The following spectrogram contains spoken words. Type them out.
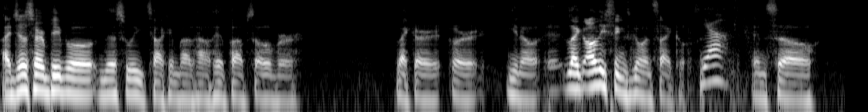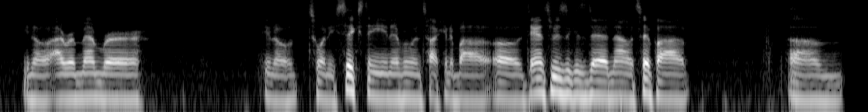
I just heard people this week talking about how hip hop's over, like or or you know, like all these things go in cycles. Yeah. And so, you know, I remember, you know, 2016, everyone talking about, oh, dance music is dead, now it's hip hop. Um,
